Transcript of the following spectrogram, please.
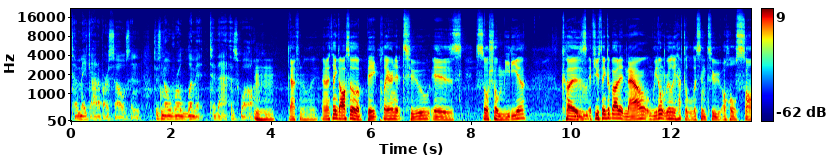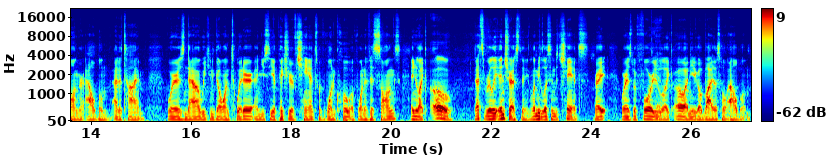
to make out of ourselves, and there's no real limit to that as well. Mm-hmm. Definitely. And I think also a big player in it too is social media. Because mm-hmm. if you think about it now, we don't really have to listen to a whole song or album at a time. Whereas now we can go on Twitter and you see a picture of Chance with one quote of one of his songs, and you're like, oh, that's really interesting. Let me listen to Chance, right? Whereas before you're Yeah. like, oh, I need to go buy this whole album.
